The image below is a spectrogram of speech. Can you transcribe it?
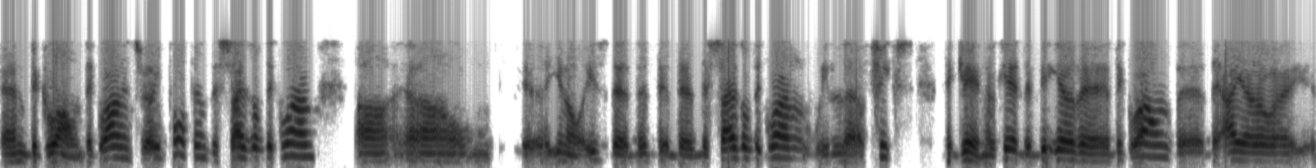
and the ground. The ground is very important. The size of the ground uh, uh, you know, is the, the, the, the size of the ground will uh, fix again, okay, the bigger the, the ground, the, the higher, uh,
